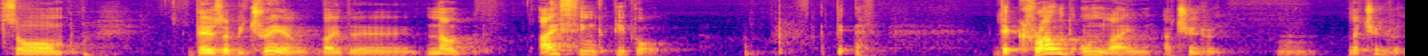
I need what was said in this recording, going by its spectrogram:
So there's a betrayal by the. Now, I think people, the crowd online are children. The children.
